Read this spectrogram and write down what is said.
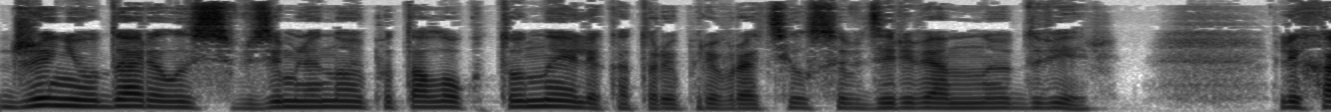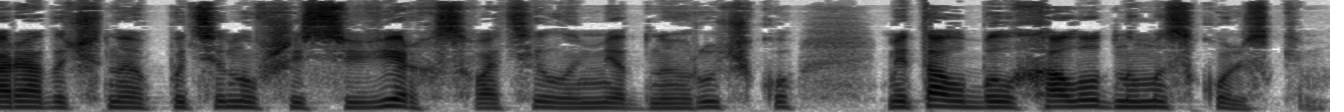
Дженни ударилась в земляной потолок туннеля, который превратился в деревянную дверь. Лихорадочно потянувшись вверх, схватила медную ручку. Металл был холодным и скользким.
